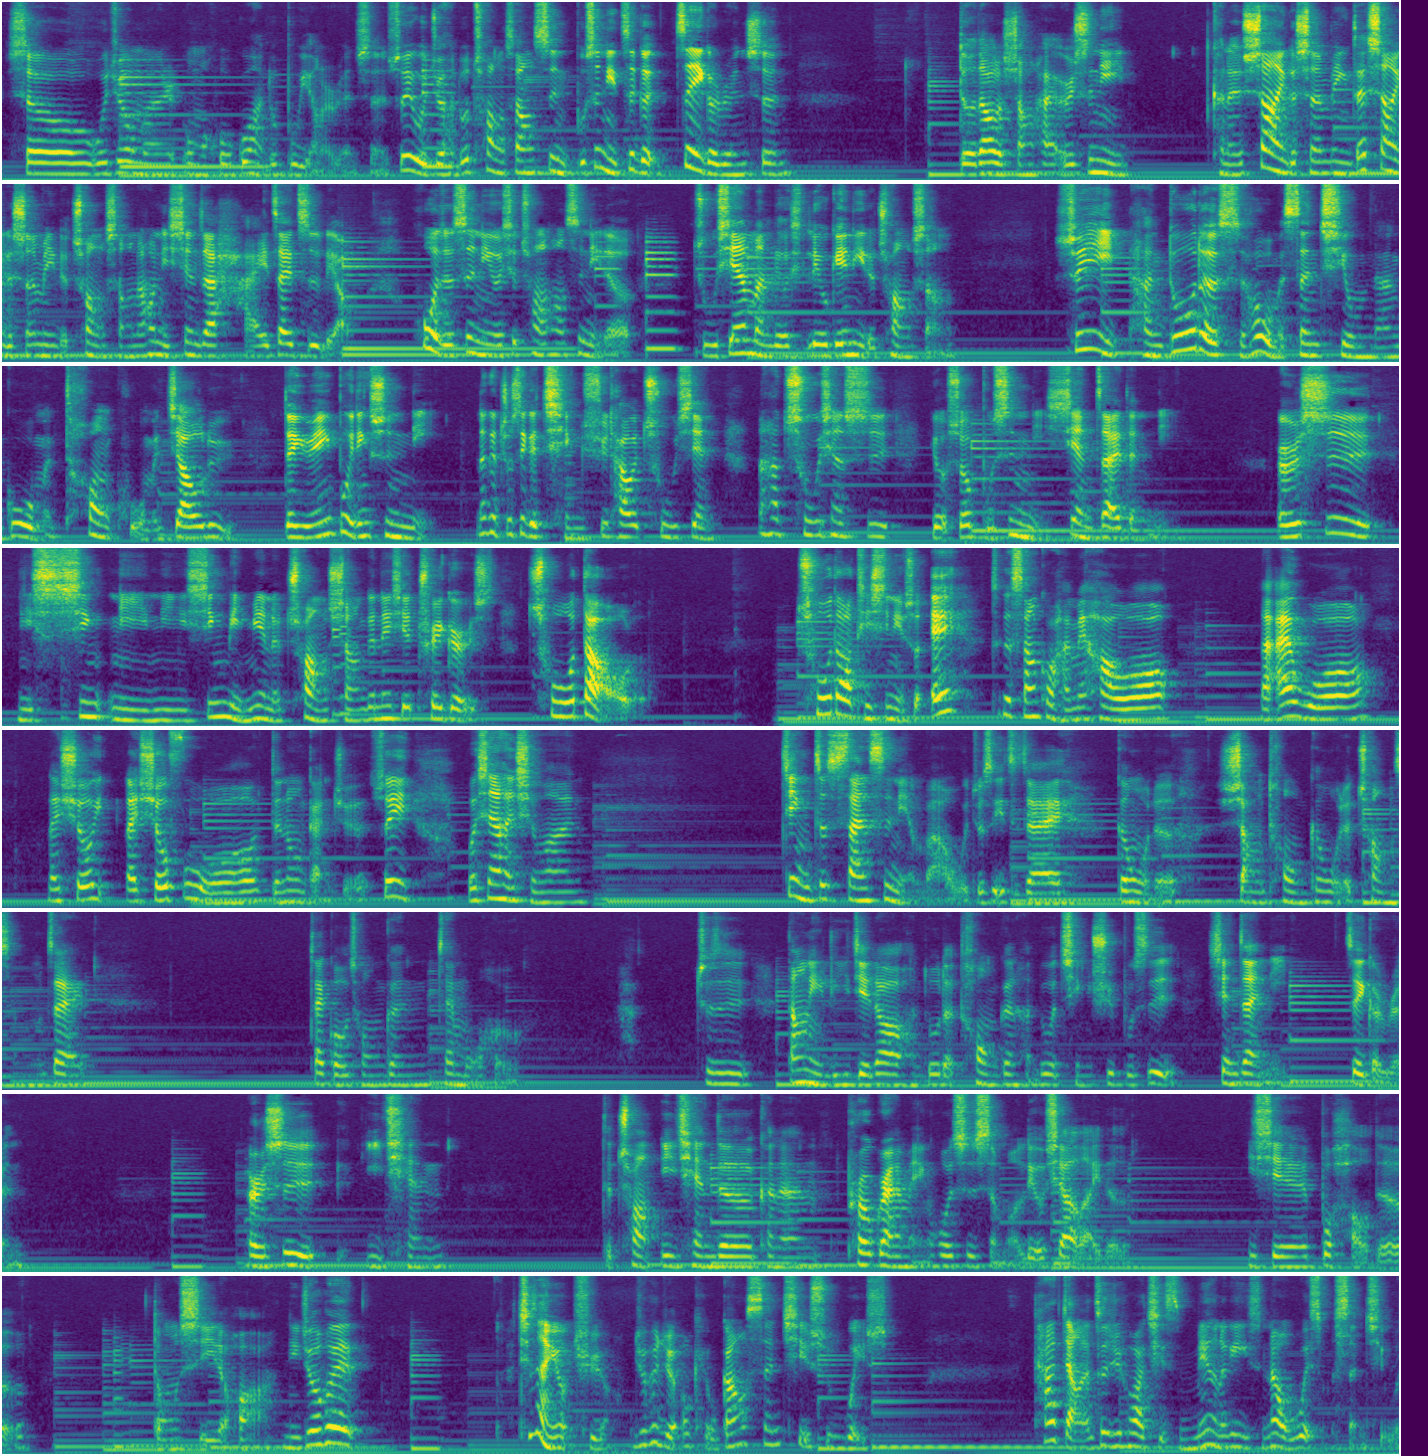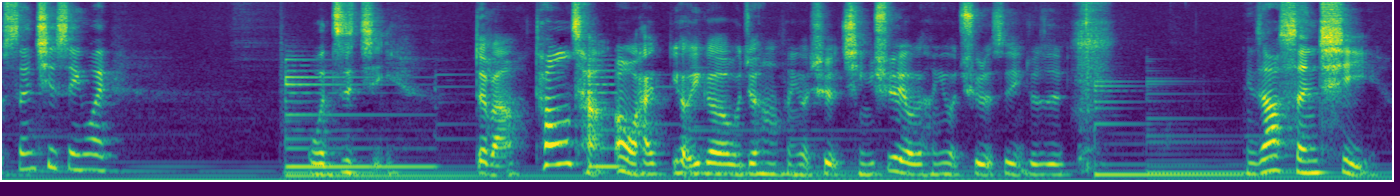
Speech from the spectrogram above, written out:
So，我觉得我们我们活过很多不一样的人生，所以我觉得很多创伤是不是你这个这个人生得到的伤害，而是你可能上一个生命在上一个生命的创伤，然后你现在还在治疗，或者是你有一些创伤是你的祖先们留留给你的创伤。所以很多的时候，我们生气、我们难过、我们痛苦、我们焦虑的原因不一定是你。那个就是一个情绪，它会出现。那它出现是有时候不是你现在的你，而是你心你你心里面的创伤跟那些 triggers 戳到了，戳到提醒你说，哎，这个伤口还没好哦，来爱我哦，来修来修复我的那种感觉。所以我现在很喜欢，近这三四年吧，我就是一直在跟我的伤痛、跟我的创伤在在沟通跟在磨合。就是当你理解到很多的痛跟很多的情绪，不是现在你这个人，而是以前的创、以前的可能 programming 或是什么留下来的一些不好的东西的话，你就会其实很有趣哦，你就会觉得 OK，我刚刚生气是为什么？他讲的这句话其实没有那个意思，那我为什么生气？我生气是因为我自己。对吧？通常哦，我还有一个我觉得很很有趣的情绪，有个很有趣的事情就是，你知道生气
